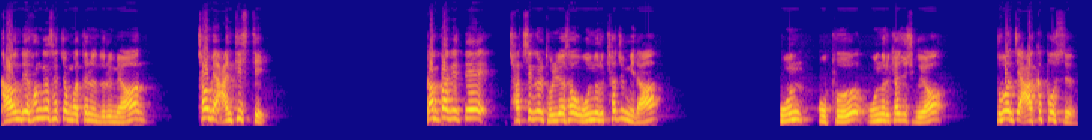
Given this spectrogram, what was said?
가운데 환경 설정 버튼을 누르면 처음에 안티스틱 깜빡일 때 좌측을 돌려서 온으로 켜줍니다. 온, 오프, 온으로 켜주시고요. 두 번째 아크 포스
